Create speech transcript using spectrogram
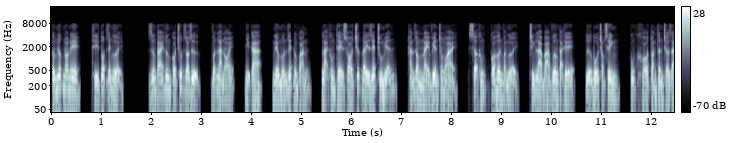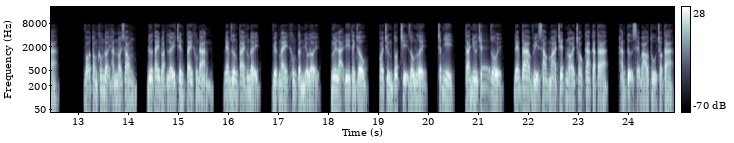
cơm nước no nê, thì tốt giết người. Dương tái hưng có chút do dự, vẫn là nói, nhị ca, nếu muốn giết đồng quán lại không thể so trước đây giết chu miễn, hắn dòng này viên trong ngoài, sợ không có hơn vài người, chính là bá vương tại thế, lữ bố trọng sinh, cũng khó toàn thân trở ra. Võ tòng không đợi hắn nói xong, đưa tay đoạt lấy trên tay không đàn, đem dương tái hưng đẩy, việc này không cần nhiều lời, ngươi lại đi thanh châu, coi chừng tốt chị dâu ngươi, chất nhi, ta như chết rồi, đem ta vì sao mà chết nói cho ca ca ta, hắn tự sẽ báo thù cho ta.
